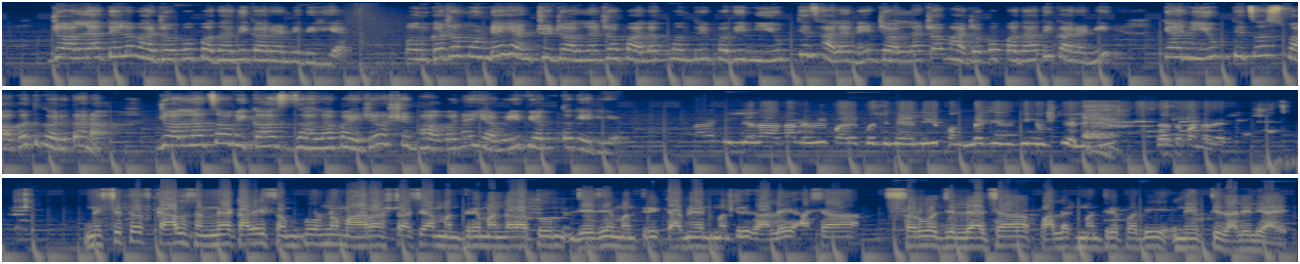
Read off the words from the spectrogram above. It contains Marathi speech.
जालन्यातील भाजप पदाधिकाऱ्यांनी दिली आहे. पंकजा मुंडे यांची जालन्याच्या पालकमंत्रीपदी नियुक्ती झाल्याने जालन्याच्या भाजप पदाधिकाऱ्यांनी या नियुक्तीचं स्वागत करताना जालन्याचा विकास झाला पाहिजे अशी भावना यावेळी व्यक्त केली आहे. जालना जिल्ह्याला आता नवी पालकमंत्री मिळाली पंकजा यांची नियुक्ती झाली. निश्चितच काल संध्याकाळी संपूर्ण महाराष्ट्राच्या मंत्रिमंडळातून जे जे मंत्री कॅबिनेट मंत्री झाले अशा सर्व जिल्ह्याच्या पालकमंत्रीपदी नियुक्ती झालेली आहे.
